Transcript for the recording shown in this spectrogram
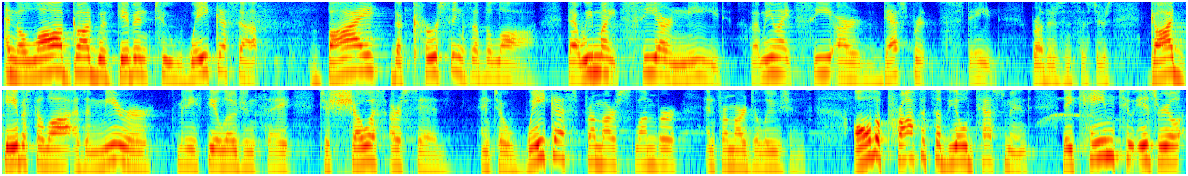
And the law of God was given to wake us up by the cursings of the law, that we might see our need, that we might see our desperate state, brothers and sisters. God gave us the law as a mirror, many theologians say, to show us our sin and to wake us from our slumber and from our delusions. All the prophets of the Old Testament, they came to Israel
